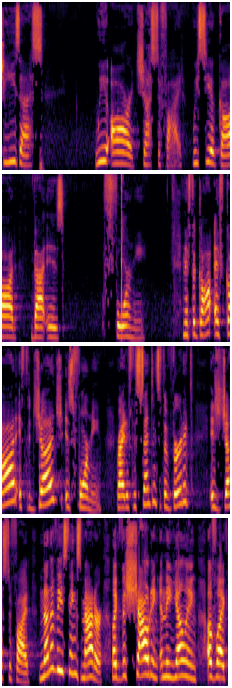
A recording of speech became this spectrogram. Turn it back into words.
Jesus, we are justified. We see a God that is for me. And if the God, if God, if the judge is for me, right? If the sentence, if the verdict is justified, none of these things matter. Like the shouting and the yelling of like,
